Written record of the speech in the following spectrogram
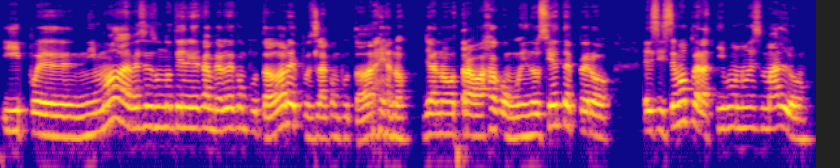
y pues ni modo, a veces uno tiene que cambiar de computadora y pues la computadora ya no, ya no trabaja con Windows 7, pero el sistema operativo no es malo.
